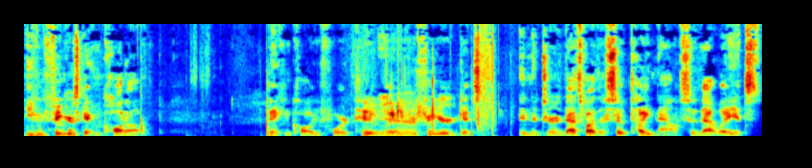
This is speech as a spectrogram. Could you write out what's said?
even fingers getting caught up, they can call you for it too. Like if your finger gets in the jersey, that's why they're so tight now. So that way it's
